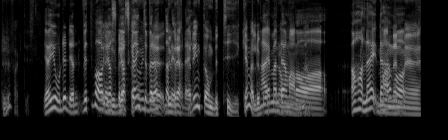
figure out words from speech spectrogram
du faktiskt. Jag gjorde det. Vet du vad? Eller Jag, du jag ska berättade inte berätta Du det för berättade dig. inte om butiken väl? Du Nej, men berättade den mannen. var... Jaha, nej, det här Mannen var... med-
